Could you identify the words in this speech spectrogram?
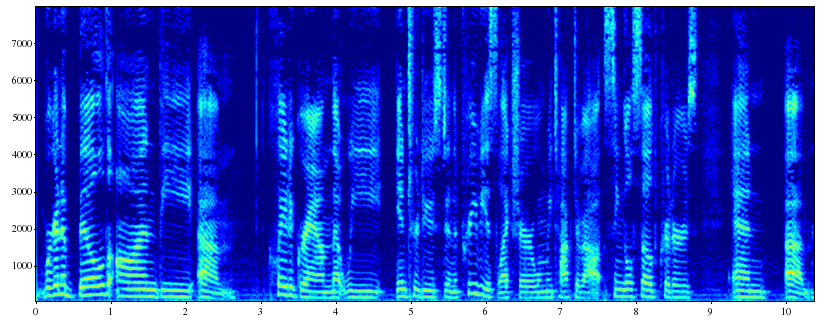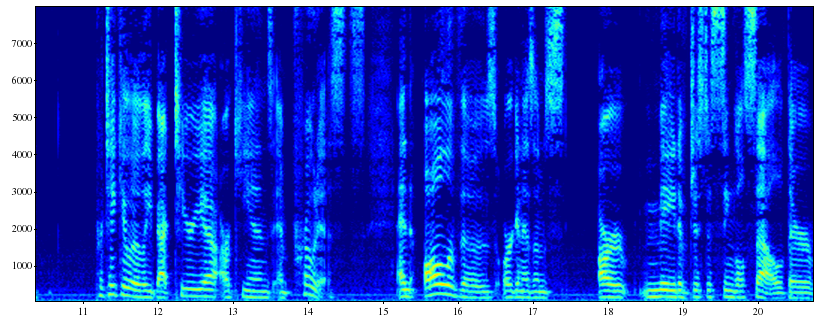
we're going to build on the um, cladogram that we introduced in the previous lecture when we talked about single-celled critters and um, particularly bacteria, archaeans, and protists. And all of those organisms are made of just a single cell. They're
